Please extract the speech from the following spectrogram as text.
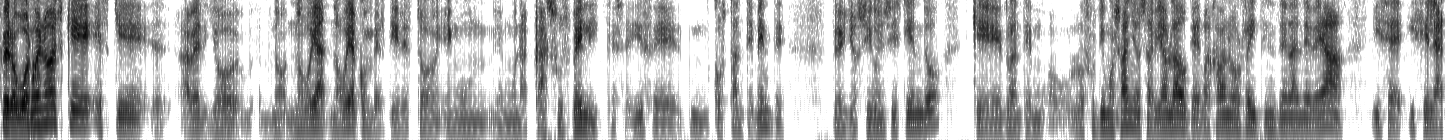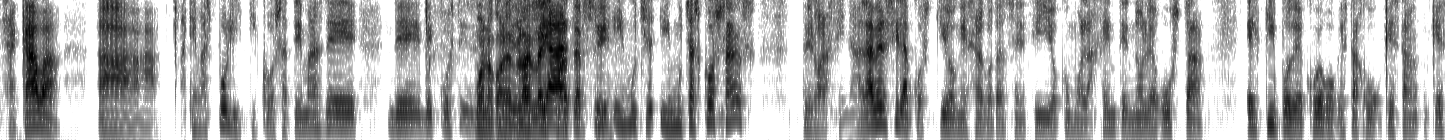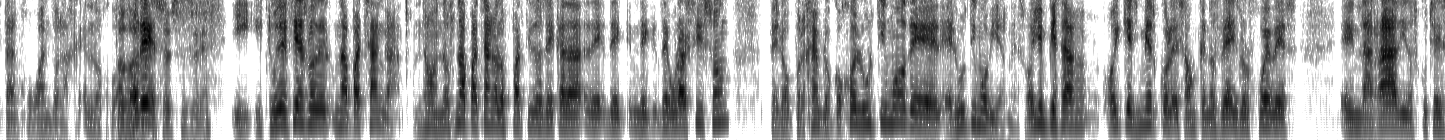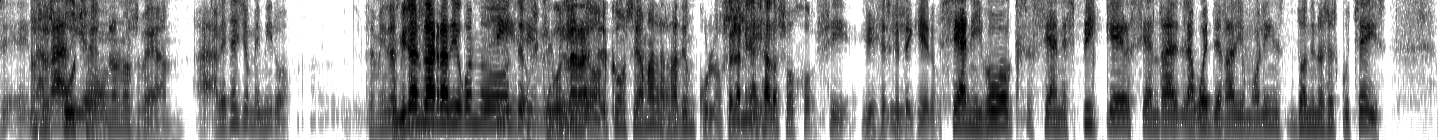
Pero bueno, Bueno, es que, es que, a ver, yo no, no voy a, no voy a convertir esto en, un, en una casus belli que se dice constantemente, pero yo sigo insistiendo que durante los últimos años había hablado que bajaban los ratings de la NBA y se, y se le achacaba a, a temas políticos, a temas de, de, de cuestiones. Bueno, de con el Black Lives Matter, sí. Y, y, much- y muchas cosas, pero al final, a ver si la cuestión es algo tan sencillo como a la gente no le gusta el tipo de juego que, está, que, están, que están jugando la los jugadores. sí, sí. Y, y tú decías lo de una pachanga. No, no es una pachanga los partidos de cada de, de- de regular season, pero por ejemplo, cojo el último de el último viernes. Hoy empiezan, hoy que es miércoles, aunque nos veáis los jueves en la radio, nos escuchéis en Nos la radio, escuchen, no nos vean. a, a veces yo me miro. ¿Te ¿Tú miras la radio cuando...? Sí, Dios, sí, qué bonito. la ¿Cómo se llama? La radio en culos. Pero la miras Sí. a los ojos Sí. y le dices que te quiero. Sea en iVoox, sea en Speaker, sea en la web de Radio Molins, donde nos escuchéis.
